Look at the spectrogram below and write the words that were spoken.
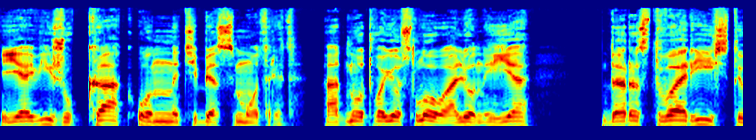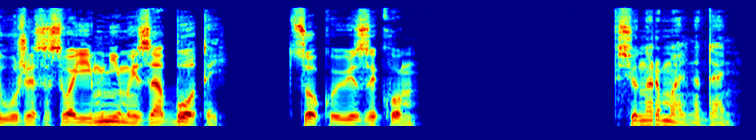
«Я вижу, как он на тебя смотрит. Одно твое слово, Ален, и я... Да растворись ты уже со своей мнимой заботой!» — цокаю языком. Все нормально, Дань,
